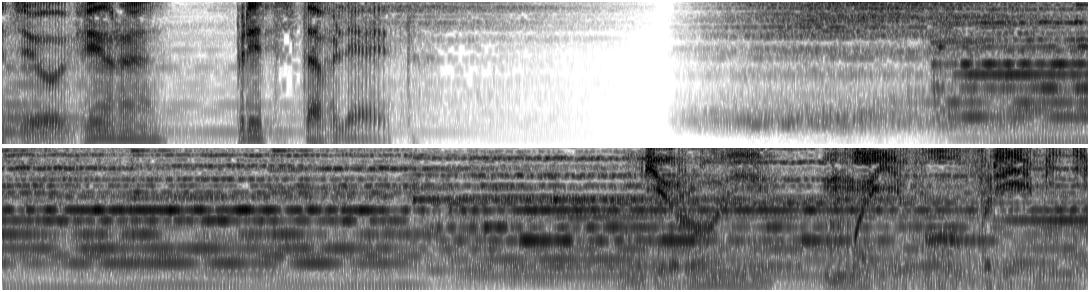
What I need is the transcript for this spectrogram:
Радио «Вера» представляет. Герои моего времени.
